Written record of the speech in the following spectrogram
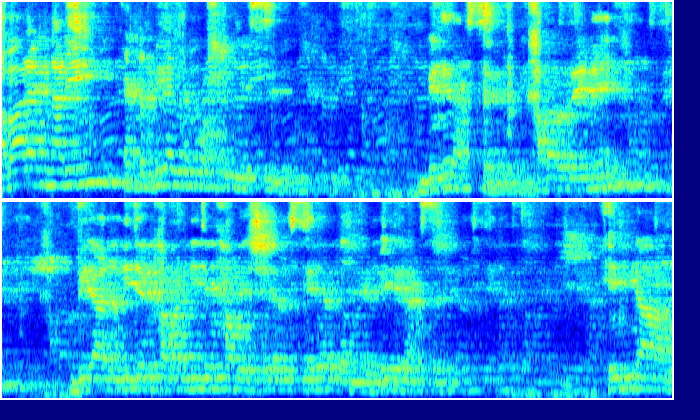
আবার এক নারী একটা বিড়ালের কষ্ট দিয়েছে। বেঁধে রাখছে, খাবার দেয় বিড়াল নিজের খাবার নিজে খাবে, সেটা বেঁধে রাখছে। এই বিড়াল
